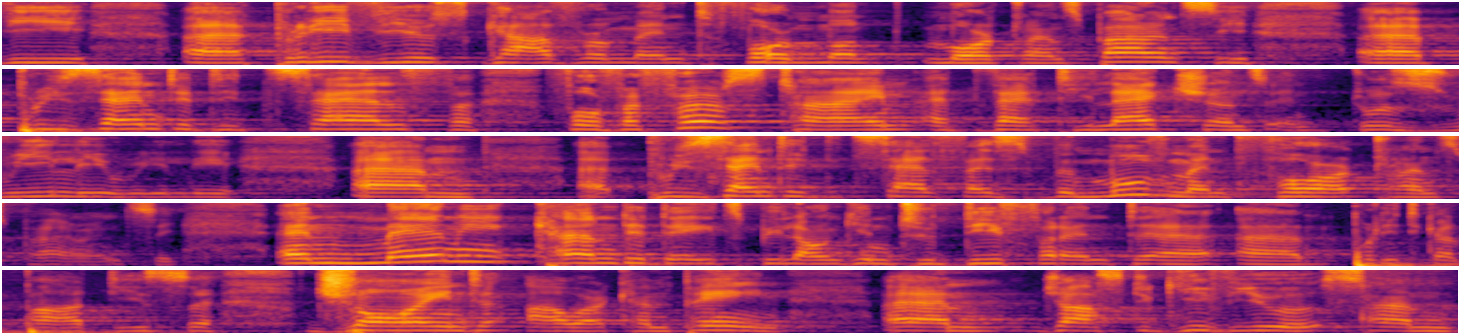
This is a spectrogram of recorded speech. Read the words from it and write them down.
the previous government for more, more transparency, presented itself for the first time at that elections, and it was really, really um, presented itself as the movement for transparency. And many candidates belonging to different uh, uh, political parties uh, joined our campaign. Um, just to give you some,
